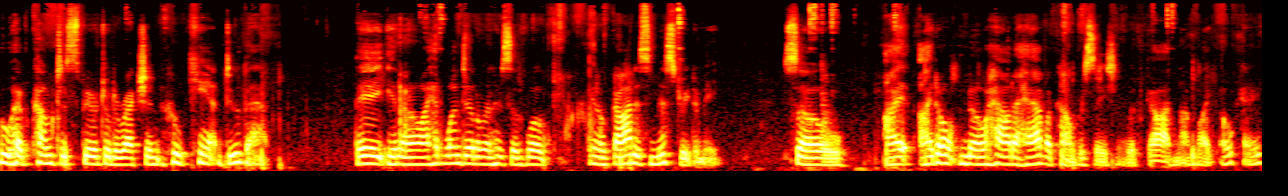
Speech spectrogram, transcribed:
who have come to spiritual direction who can't do that. They, you know, I had one gentleman who says, well, you know, God is mystery to me. So I, I don't know how to have a conversation with God. And I'm like, okay.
